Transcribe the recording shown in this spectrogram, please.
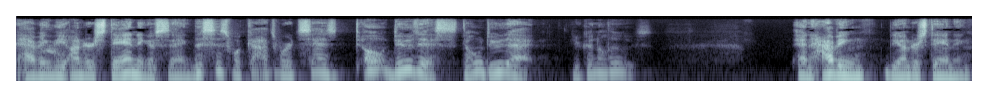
having the understanding of saying, this is what God's word says. Don't do this. Don't do that. You're going to lose. And having the understanding.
